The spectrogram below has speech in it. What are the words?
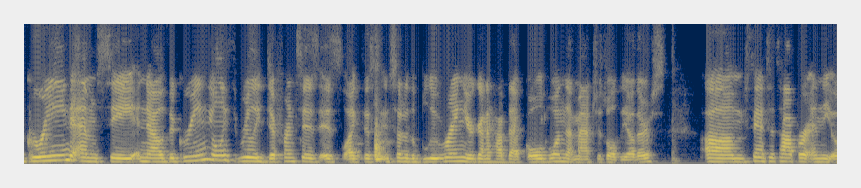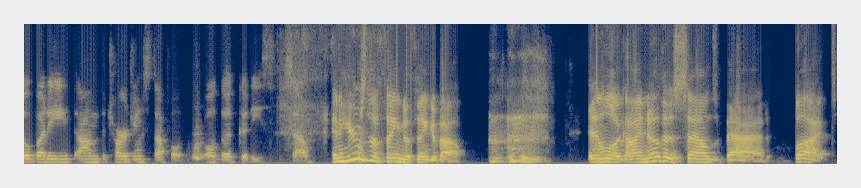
green MC. Now the green, the only really difference is is like this instead of the blue ring, you're gonna have that gold one that matches all the others. Um, Santa Topper and the O Buddy, um, the charging stuff, all, all the goodies. So And here's the thing to think about. and look, I know this sounds bad, but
